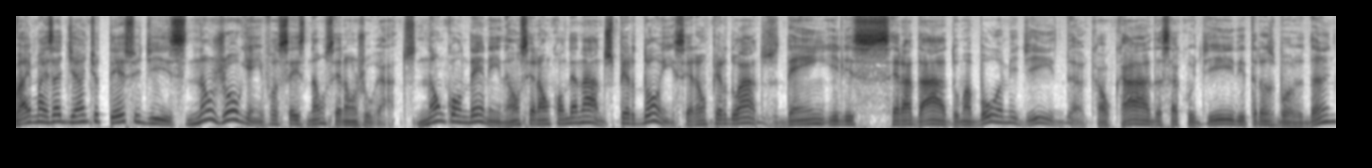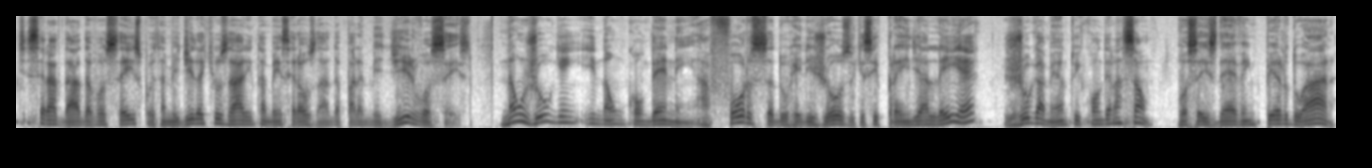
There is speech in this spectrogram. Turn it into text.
Vai mais adiante o texto e diz: Não julguem e vocês não serão julgados. Não condenem, não serão condenados. Perdoem, serão perdoados. Deem e lhes será dado uma boa medida, calcada, sacudida e transbordante será dada a vocês, pois a medida que usarem também será usada para medir vocês. Não julguem e não condenem. A força do religioso que se prende à lei é julgamento e condenação. Vocês devem perdoar,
